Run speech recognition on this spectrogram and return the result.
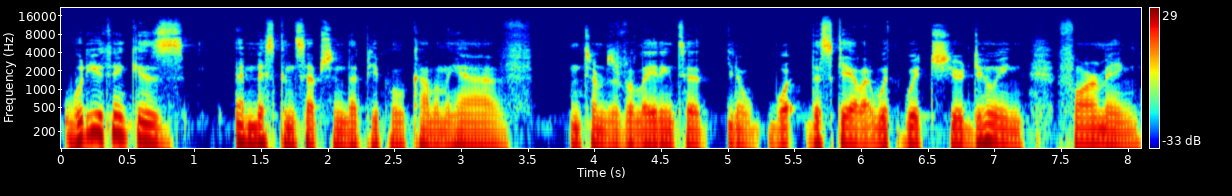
what do you think is a misconception that people commonly have in terms of relating to you know what the scale at with which you're doing farming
